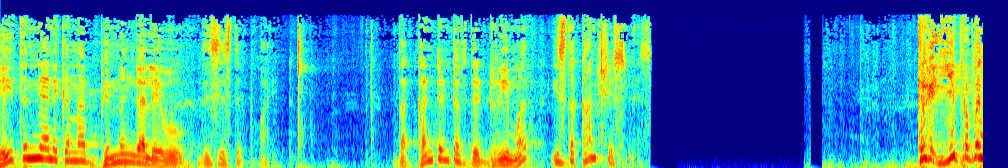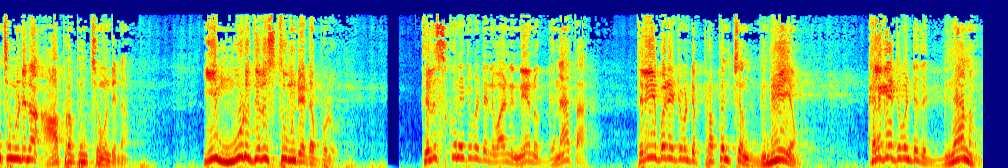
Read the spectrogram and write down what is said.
చైతన్యానికన్నా భిన్నంగా లేవు. This is the point the content of the dreamer is the consciousness కనుక ఈ ప్రపంచం ఉండినా ఆ ప్రపంచం ఉండినా ఈ మూడు తెలుస్తూ ఉండేటప్పుడు. తెలుసుకునేటువంటి వాడిని నేను జ్ఞాత. తెలియబడేటువంటి ప్రపంచం జ్ఞేయం. కలిగేటువంటిది జ్ఞానం.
